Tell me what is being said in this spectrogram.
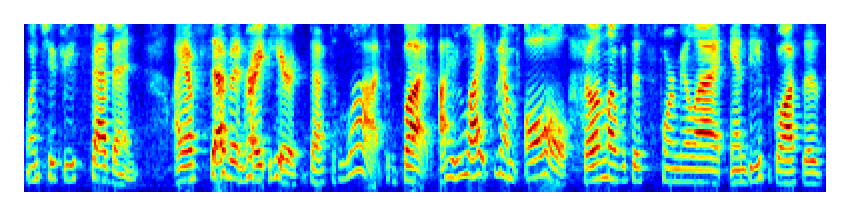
one two three seven i have seven right here that's a lot but i like them all fell in love with this formula and these glosses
